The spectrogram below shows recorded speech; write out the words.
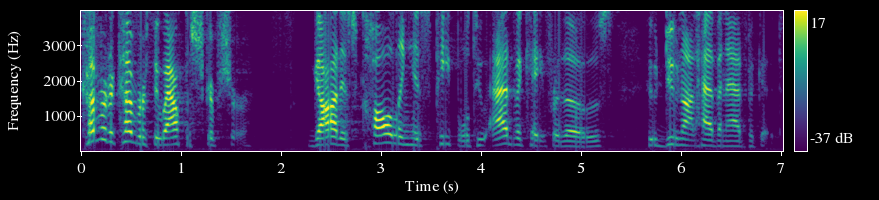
Cover to cover throughout the scripture, God is calling his people to advocate for those who do not have an advocate.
